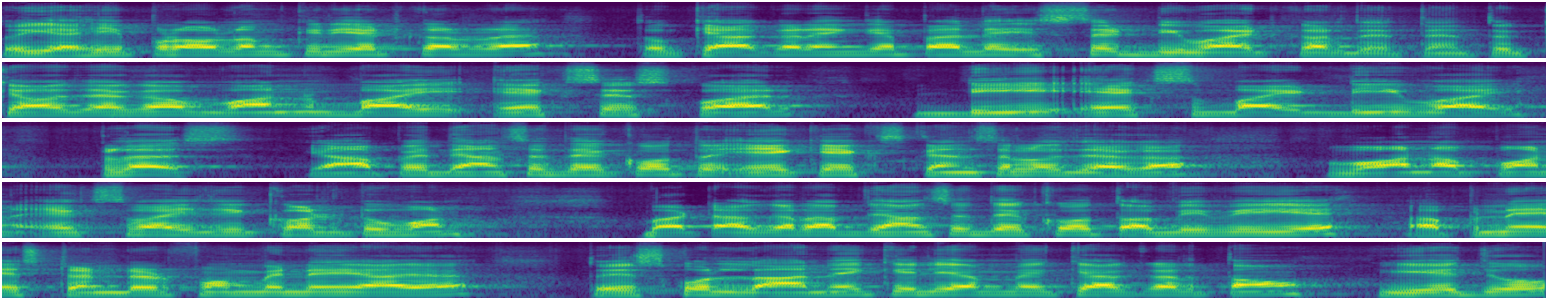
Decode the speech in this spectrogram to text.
तो यही प्रॉब्लम क्रिएट कर रहा है। तो क्या करेंगे पहले इससे डिवाइड कर देते हैं। तो क्या हो जाएगा? One by x square d x by d y plus, यहाँ पे ध्यान से देखो तो एक एक्स कैंसिल हो जाएगा। One upon x y is equal to one. But अगर आप ध्यान से देखो तो अभी भी ये अपने स्टैंडर्ड फॉर्म में नहीं आया तो इसको लाने के लिए अब मैं क्या करता हूँ, ये जो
